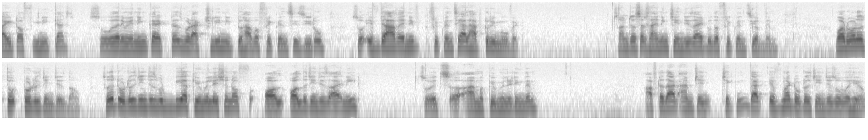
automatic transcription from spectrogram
right of unique chars so the remaining characters would actually need to have a frequency 0 so if they have any frequency I'll have to remove it so I'm just assigning changes i to the frequency of them. What were the to total changes now? So the total changes would be accumulation of all all the changes I need. So it's uh, I'm accumulating them. After that I'm checking that if my total changes over here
